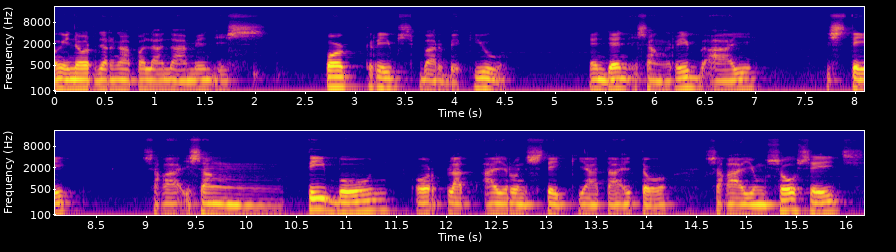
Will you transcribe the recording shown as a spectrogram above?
Ang in-order nga pala namin is pork ribs barbecue. And then isang rib eye, steak, saka isang T-bone or flat iron steak yata ito, saka yung sausage,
